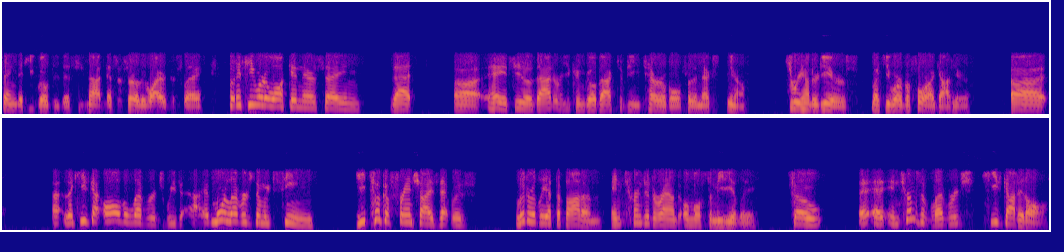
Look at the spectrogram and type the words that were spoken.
saying that he will do this. He's not necessarily wired this way. But if he were to walk in there saying that, uh, "Hey, it's either that or you can go back to being terrible for the next, you know, 300 years," like you were before I got here. Uh, uh, like he's got all the leverage. We've uh, more leverage than we've seen. He took a franchise that was literally at the bottom and turned it around almost immediately. So, uh, uh in terms of leverage, he's got it all.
